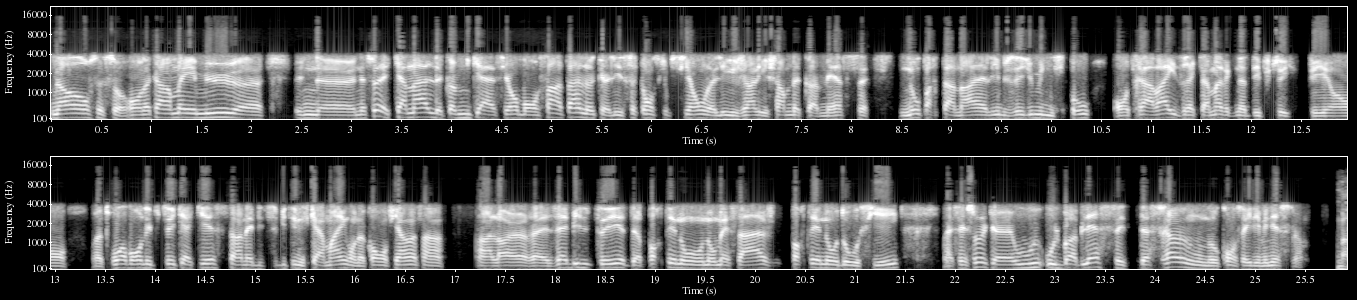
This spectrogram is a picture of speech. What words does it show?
Non, c'est ça. On a quand même eu euh, une, euh, une espèce de canal de communication. Bon, on s'entend là, que les circonscriptions, les gens, les chambres de commerce, nos partenaires, les élus municipaux, on travaille directement avec notre député. Puis on, a trois bons députés caquistes en Abitibi-Témiscamingue. On a confiance en, en leurs euh, habiletés de porter nos, nos messages, de porter nos dossiers. Ben, c'est sûr que où, où le bas blesse, c'est de se rendre au Conseil des ministres. Là. Bon,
